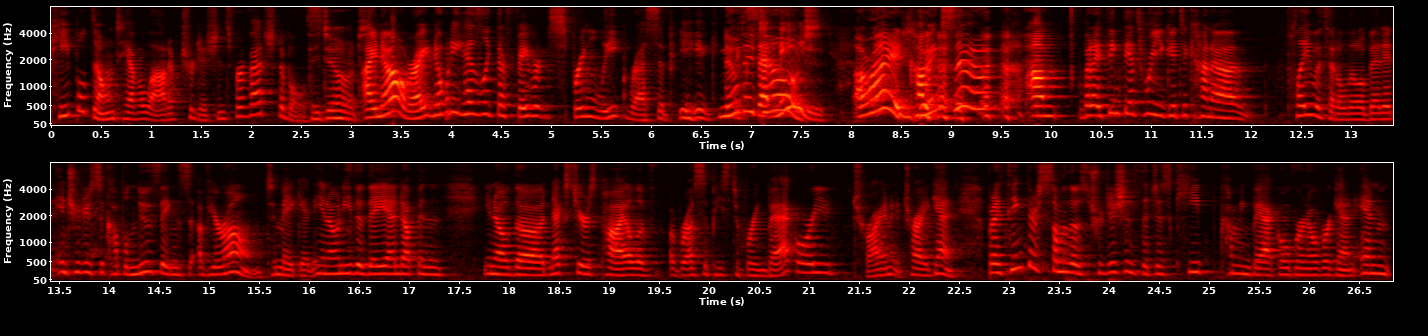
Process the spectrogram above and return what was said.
People don't have a lot of traditions for vegetables. They don't. I know, right? Nobody has like their favorite spring leek recipe. No, they don't. Me All right. coming soon. Um, but I think that's where you get to kind of play with it a little bit and introduce a couple new things of your own to make it. You know, and either they end up in, you know, the next year's pile of, of recipes to bring back, or you try and try again. But I think there's some of those traditions that just keep coming back over and over again. And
